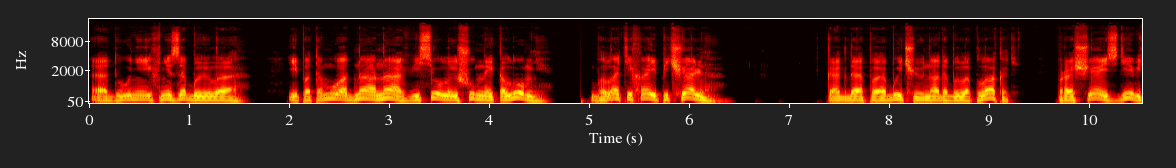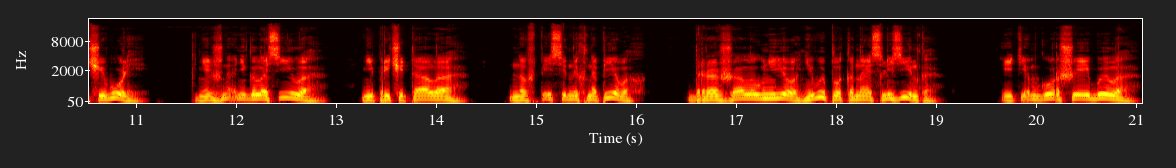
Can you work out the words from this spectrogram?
А Дуня их не забыла, и потому одна она в веселой и шумной коломне была тиха и печальна. Когда по обычаю надо было плакать, прощаясь с девичьей волей, княжна не голосила, не причитала, но в песенных напевах дрожала у нее невыплаканная слезинка. И тем горше ей было,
